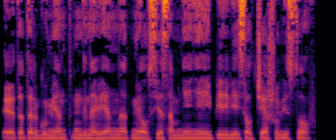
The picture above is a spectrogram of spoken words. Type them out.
Этот аргумент мгновенно отмел все сомнения и перевесил чашу весов.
